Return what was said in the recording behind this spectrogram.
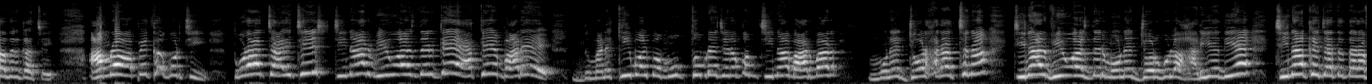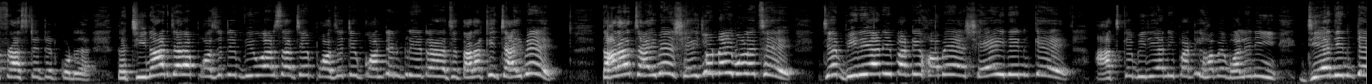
তাদের কাছে। আমরা অপেক্ষা করছি, তোরা চাইছিস চীনার ভিউয়ার্সদেরকে একেবারে মানে কি বলব, মুখ থুবড়ে যেরকম চীনা বারবার মনের জোর হারাচ্ছে না, চীনার ভিউয়ার্সদের মনের জোরগুলো হারিয়ে দিয়ে চীনাকে যাতে তারা ফ্রাস্ট্রেটেড করে দেয়। তা চীনার যারা পজিটিভ ভিউয়ার্স আছে পজিটিভ কন্টেন্ট ক্রিয়েটার আছে, তারা কি চাইবে? তারা চাইবে সেই জন্যই বলেছে যে বিরিয়ানি পার্টি হবে সেই দিনকে। আজকে বিরিয়ানি পার্টি হবে বলেনি, যে দিনকে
